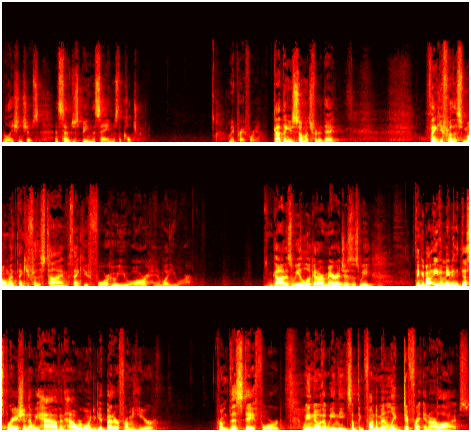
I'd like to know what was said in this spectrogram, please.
relationships instead of just being the same as the culture. Let me pray for you. God, thank you so much for today. Thank you for this moment. Thank you for this time. Thank you for who you are and what you are. And God, as we look at our marriages, as we think about even maybe the desperation that we have and how we're going to get better from here, from this day forward, we know that we need something fundamentally different in our lives.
